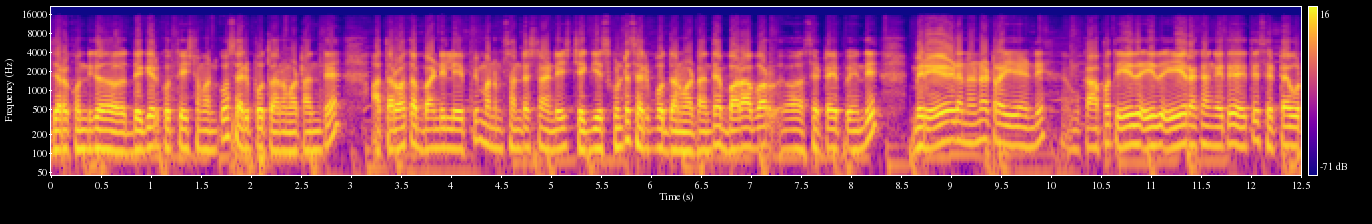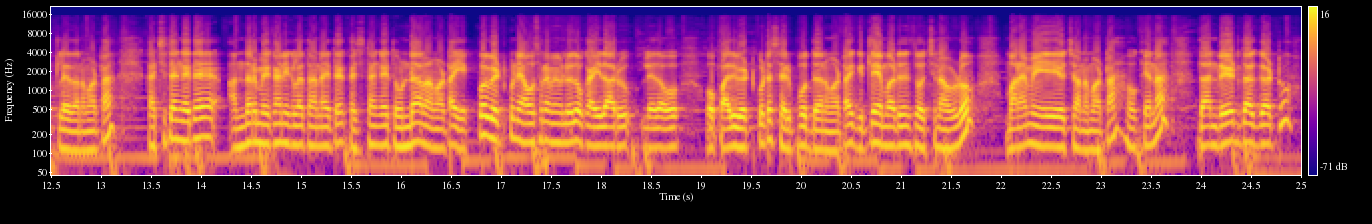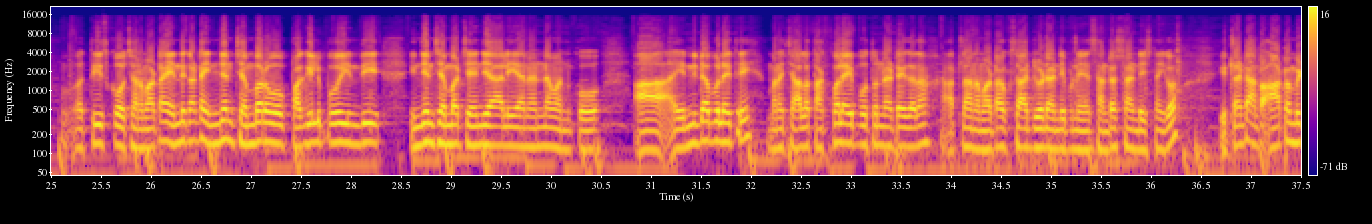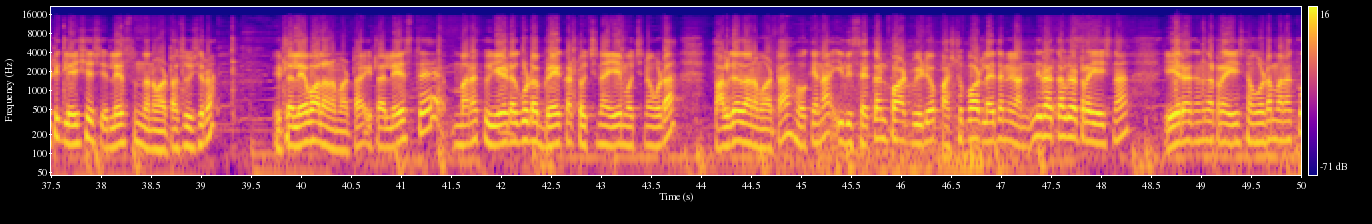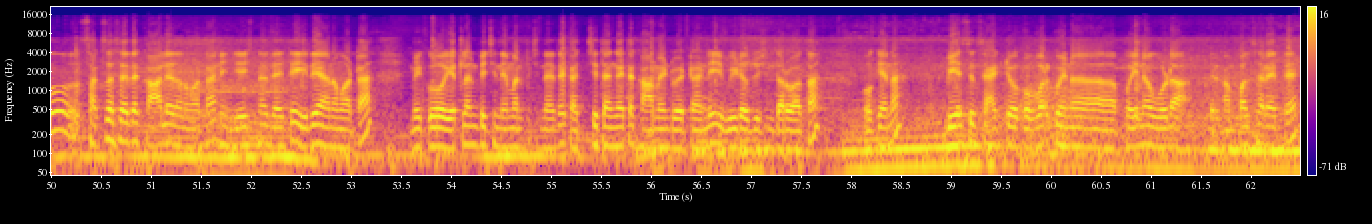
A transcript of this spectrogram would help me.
జర కొద్దిగా దగ్గరికి వచ్చేసినాం అనుకో సరిపోతుంది అనమాట అంతే. ఆ తర్వాత బండి లేపి మనం సంటర్ స్టాండ్ వేసి చెక్ చేసుకుంటే సరిపోద్ది అనమాట అంతే. బరాబర్ సెట్ అయిపోయింది. మీరు ఏడనన్నా ట్రై చేయండి. కాకపోతే ఏ ఏ- ఏ రకంగా అయితే అయితే సెట్ అవ్వట్లేదు అనమాట ఖచ్చితంగా అయితే అందరు మెకానిక్లతో అయితే ఖచ్చితంగా అయితే ఉండాలన్నమాట. ఎక్కువ పెట్టుకునే అవసరం ఏం లేదు. ఒక ఐదు ఆరు లేదా ఓ- పది పెట్టుకుంటే సరిపోద్ది అనమాట గిట్ల ఎమర్జెన్సీ వచ్చినప్పుడు మనమే వేయొచ్చు అనమాట ఓకేనా? దాని రేట్ తగ్గట్టు తీసుకోవచ్చు అనమాట ఎందుకంటే ఇంజన్ చెంబర్ పగిలిపోయింది ఇంజన్ చెంబర్ చేంజ్ చేయాలి అని అన్నాం అనుకో ఎన్ని డబ్బులు అయితే మనకు చాలా తక్కువలో అయిపోతున్నట్టే కదా అట్లా అనమాట ఒకసారి చూడండి ఇప్పుడు నేను అండర్స్టాండ్ చేసిన ఇగో. ఇట్లా అంటే ఆటోమేటిక్ లేచేసి లేస్తుంది అనమాట చూసిరా? ఇట్లా లేవాలన్నమాట. ఇట్లా లేస్తే మనకు ఏడ కూడా బ్రేక్ అట్ వచ్చినా ఏం వచ్చినా కూడా తలగదనమాట ఓకేనా? ఇది సెకండ్ పార్ట్ వీడియో ఫస్ట్ పార్ట్లో అయితే నేను అన్ని రకాలుగా ట్రై చేసిన. ఏ రకంగా ట్రై చేసినా కూడా మనకు సక్సెస్ అయితే కాలేదనమాట నేను చేసినది అయితే ఇదే అనమాట మీకు ఎట్లా అనిపించింది ఏమనిపించింది అయితే ఖచ్చితంగా అయితే కామెంట్ పెట్టండి. ఈ వీడియో చూసిన తర్వాత. ఓకేనా? బిఎస్సిక్స్ యాక్టివ్ ఒక ఎవరికి పోయినా పోయినా కూడా మీరు కంపల్సరీ అయితే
